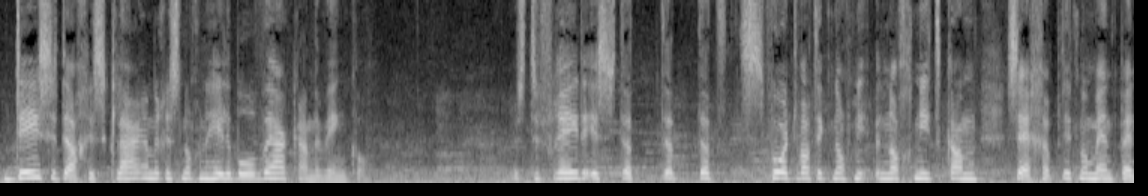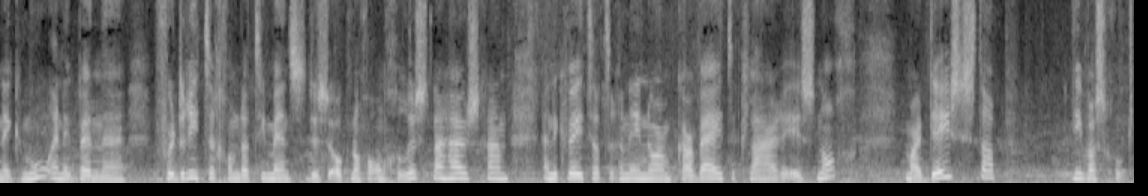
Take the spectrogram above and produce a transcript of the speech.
Deze dag is klaar en er is nog een heleboel werk aan de winkel. Dus tevreden is dat, dat, dat woord wat ik nog niet, nog niet kan zeggen. Op dit moment ben ik moe en ik ben uh, verdrietig... omdat die mensen dus ook nog ongerust naar huis gaan. En ik weet dat er een enorm karwei te klaren is nog. Maar deze stap, die was goed.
